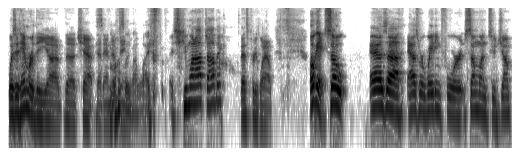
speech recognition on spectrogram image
Was it him or the uh, the chat that It's ended up mostly being? my wife. She went off topic. That's pretty wild. Okay, so as uh as we're waiting for someone to jump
